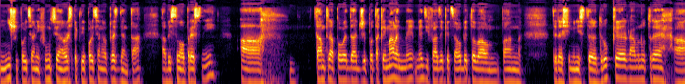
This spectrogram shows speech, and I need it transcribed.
nižších policajných funkcionárov, respektíve policajného prezidenta, aby som bol presný. A tam treba povedať, že po takej malej medzifáze, keď sa obetoval pán tedajší minister Drucker na vnútre a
